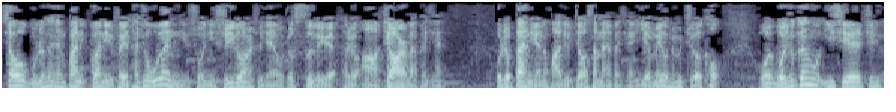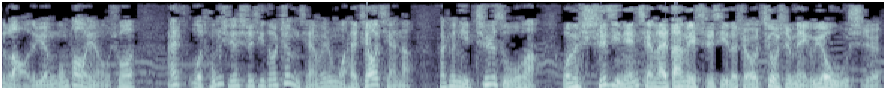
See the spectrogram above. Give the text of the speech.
交五十块钱管理管理费，他就问你说你实习多长时间？我说四个月，他说啊，交二百块钱。或者半年的话就交三百块钱，也没有什么折扣。我我就跟一些这个老的员工抱怨，我说，哎，我同学实习都挣钱，为什么我还交钱呢？他说你知足吧，我们十几年前来单位实习的时候就是每个月五十，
